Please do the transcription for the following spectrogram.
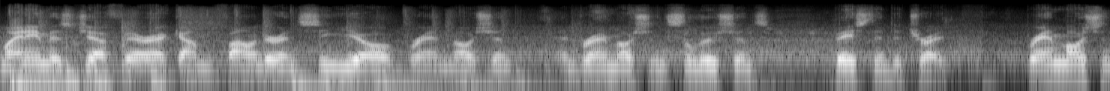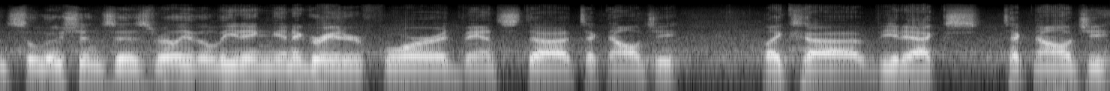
My name is Jeff Varick. I'm founder and CEO of Brandmotion and Brandmotion Solutions based in Detroit. Brandmotion Solutions is really the leading integrator for advanced uh, technology like uh, V2X technology.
